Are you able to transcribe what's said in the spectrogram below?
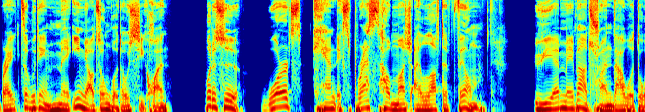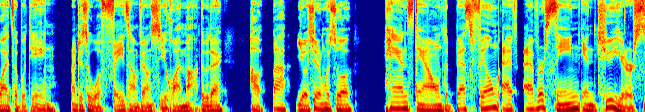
right？这部电影每一秒钟我都喜欢，或者是 Words can't express how much I love the film。语言没办法传达我多爱这部电影，那就是我非常非常喜欢嘛，对不对？好，那有些人会说。hands down the best film I've ever seen in two years。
